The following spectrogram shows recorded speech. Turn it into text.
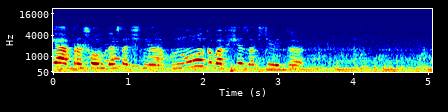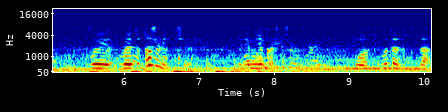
Я прошел достаточно много вообще за все это. Вы, вы это тоже видите? Или мне кажется? Вот, вот это, да.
